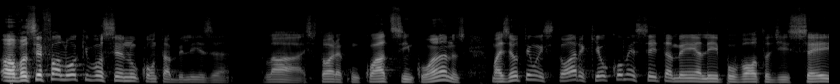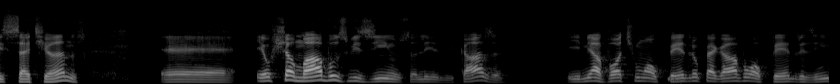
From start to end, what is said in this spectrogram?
oh, você falou que você não contabiliza lá a história com 4, 5 anos, mas eu tenho uma história que eu comecei também ali por volta de 6, 7 anos. É, eu chamava os vizinhos ali de casa e minha avó tinha um alpendre, eu pegava o alpendrezinho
